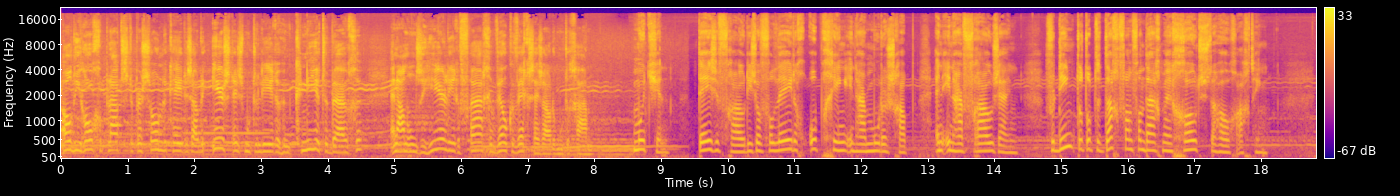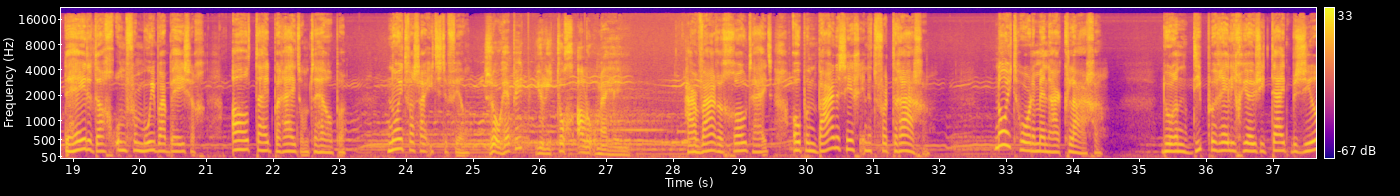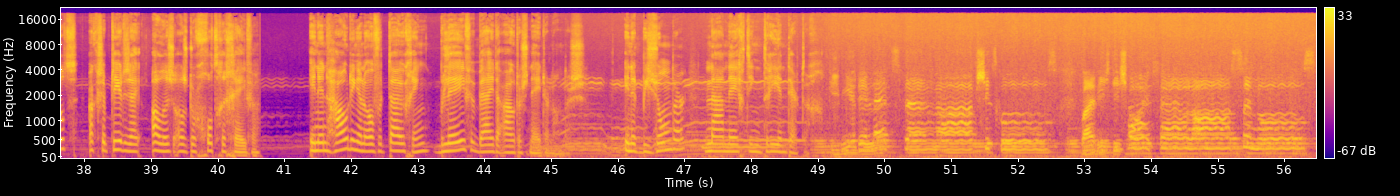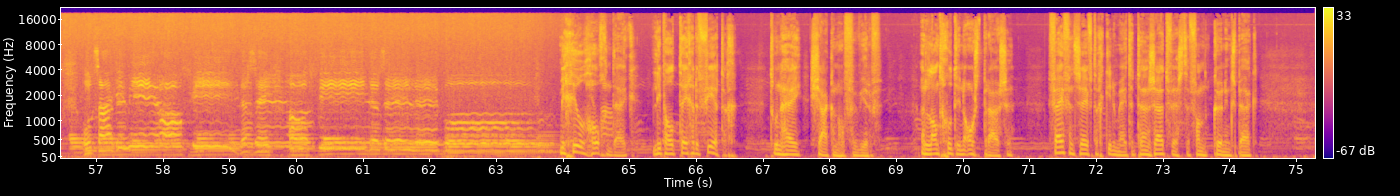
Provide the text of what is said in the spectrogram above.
Al die hooggeplaatste persoonlijkheden zouden eerst eens moeten leren hun knieën te buigen en aan onze Heer leren vragen welke weg zij zouden moeten gaan. Moetjen, deze vrouw die zo volledig opging in haar moederschap en in haar vrouw zijn, verdient tot op de dag van vandaag mijn grootste hoogachting. De hele dag onvermoeibaar bezig, altijd bereid om te helpen. Nooit was haar iets te veel. Zo heb ik jullie toch alle om mij heen. Haar ware grootheid openbaarde zich in het verdragen. Nooit hoorde men haar klagen. Door een diepe religiositeit bezield, accepteerde zij alles als door God gegeven. In inhouding en overtuiging bleven beide ouders Nederlanders. In het bijzonder na 1933. Gib mir den letzten Abschiedskuss, weil ich dich heute verlassen muss. Und sage mir auf Wiedersehen, auf Wiedersehen, Michiel Hogendijk liep al tegen de 40 toen hij Schakenhof verwierf. Een landgoed in Oost-Pruisen, 75 kilometer ten zuidwesten van Koningsberg.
